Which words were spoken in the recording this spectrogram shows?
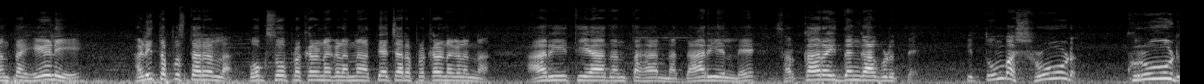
ಅಂತ ಹೇಳಿ ಹಳಿ ತಪ್ಪಿಸ್ತಾರಲ್ಲ ಪೋಕ್ಸೋ ಪ್ರಕರಣಗಳನ್ನು, ಅತ್ಯಾಚಾರ ಪ್ರಕರಣಗಳನ್ನು. ಆ ರೀತಿಯಾದಂತಹ ನ ದಾರಿಯಲ್ಲೇ ಸರ್ಕಾರ ಇದ್ದಂಗೆ ಆಗ್ಬಿಡುತ್ತೆ. ಇದು ತುಂಬ ಶ್ರೂಡ್, ಕ್ರೂಡ್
